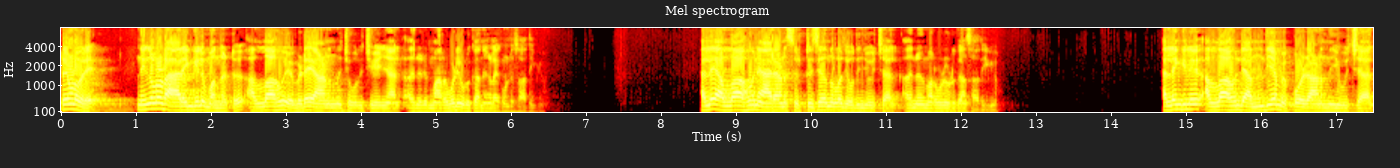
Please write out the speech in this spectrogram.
പ്രിയമുള്ളവരെ നിങ്ങളോട് ആരെങ്കിലും വന്നിട്ട് അള്ളാഹു എവിടെയാണെന്ന് ചോദിച്ചു കഴിഞ്ഞാൽ അതിനൊരു മറുപടി കൊടുക്കാൻ നിങ്ങളെ കൊണ്ട് സാധിക്കും. അല്ലെ അള്ളാഹുവിനെ ആരാണ് സൃഷ്ടിച്ചതെന്നുള്ള ചോദ്യം ചോദിച്ചാൽ അതിനൊരു മറുപടി കൊടുക്കാൻ സാധിക്കും. അല്ലെങ്കിൽ അള്ളാഹുവിന്റെ അന്ത്യം എപ്പോഴാണെന്ന് ചോദിച്ചാൽ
